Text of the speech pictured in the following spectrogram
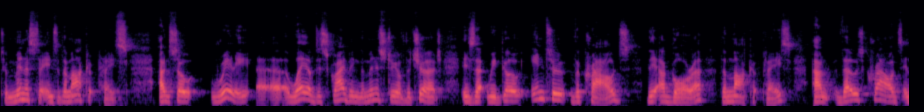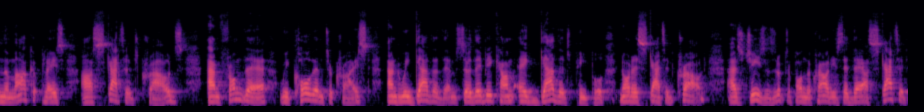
to minister into the marketplace. And so, really, a, a way of describing the ministry of the church is that we go into the crowds, the agora, the marketplace, and those crowds in the marketplace are scattered crowds. And from there, we call them to Christ and we gather them so they become a gathered people, not a scattered crowd. As Jesus looked upon the crowd, he said, They are scattered.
